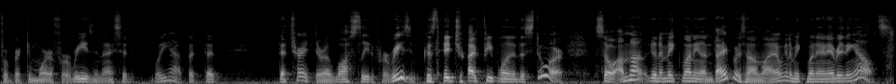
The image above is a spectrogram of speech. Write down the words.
for brick and mortar for a reason. And I said, well, yeah, but that that's right. They're a loss leader for a reason because they drive people into the store. So I'm not going to make money on diapers online. I'm going to make money on everything else.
